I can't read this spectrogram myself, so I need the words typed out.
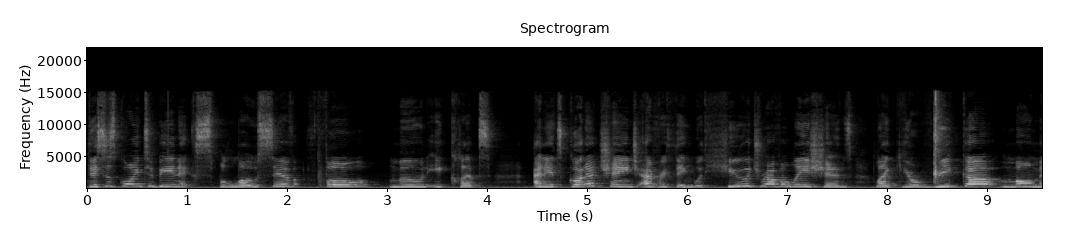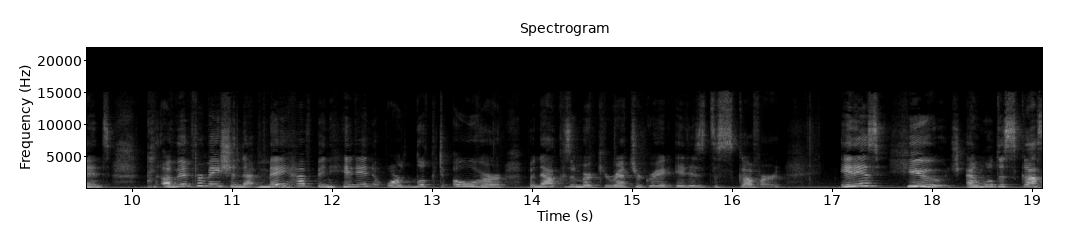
This is going to be an explosive full moon eclipse and it's going to change everything with huge revelations like eureka moments of information that may have been hidden or looked over but now because of mercury retrograde it is discovered. It is huge and we'll discuss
